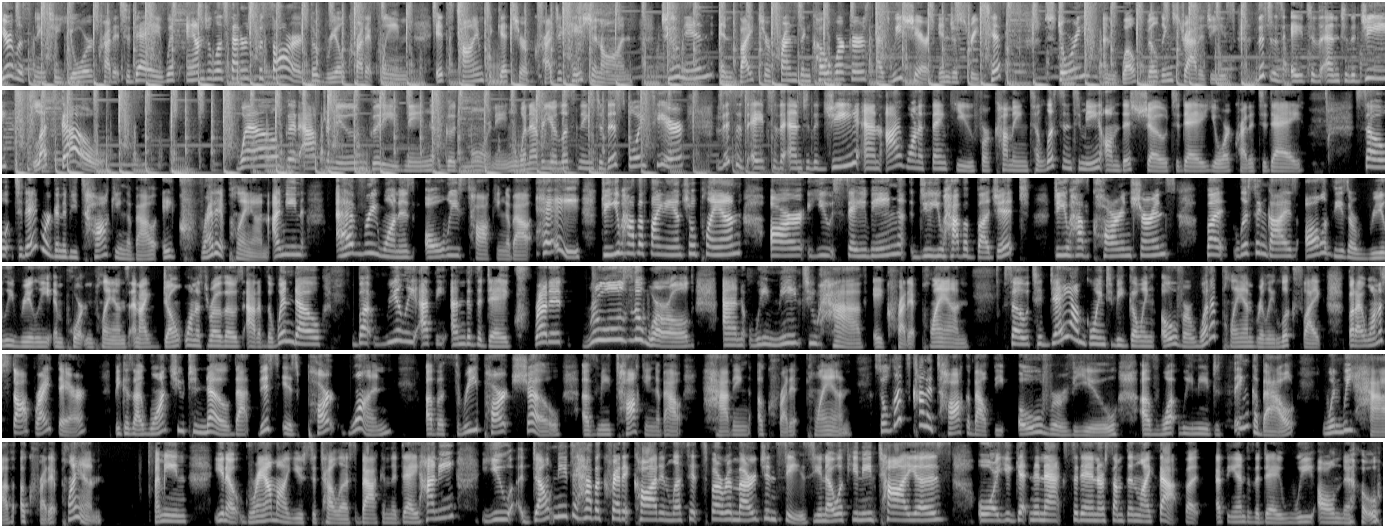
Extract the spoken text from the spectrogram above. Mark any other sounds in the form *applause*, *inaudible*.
You're listening to Your Credit Today with Angela Setters Bassard, the real credit queen. It's time to get your education on. Tune in, invite your friends and coworkers as we share industry tips, stories, and wealth building strategies. This is A to the N to the G. Let's go. Well, good afternoon, good evening, good morning. Whenever you're listening to this voice here, this is A to the N to the G, and I want to thank you for coming to listen to me on this show today, Your Credit Today. So, today we're going to be talking about a credit plan. I mean, everyone is always talking about hey, do you have a financial plan? Are you saving? Do you have a budget? Do you have car insurance? But listen, guys, all of these are really, really important plans. And I don't want to throw those out of the window. But really, at the end of the day, credit rules the world. And we need to have a credit plan. So today I'm going to be going over what a plan really looks like. But I want to stop right there because I want you to know that this is part one of a three part show of me talking about having a credit plan. So let's kind of talk about the overview of what we need to think about when we have a credit plan. I mean, you know, grandma used to tell us back in the day, honey, you don't need to have a credit card unless it's for emergencies. You know, if you need tires or you're getting an accident or something like that. But at the end of the day, we all *laughs* know,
